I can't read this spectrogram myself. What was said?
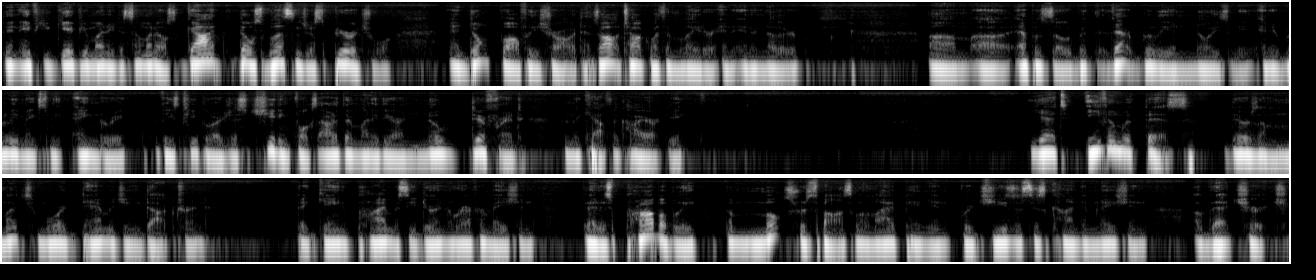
than if you gave your money to someone else. God, those blessings are spiritual. And don't fall for these charlatans. I'll talk with them later in, in another um, uh, episode, but th- that really annoys me, and it really makes me angry that these people are just cheating folks out of their money. They are no different than the Catholic hierarchy. Yet, even with this, there is a much more damaging doctrine that gained primacy during the Reformation that is probably the most responsible, in my opinion, for Jesus' condemnation of that church.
